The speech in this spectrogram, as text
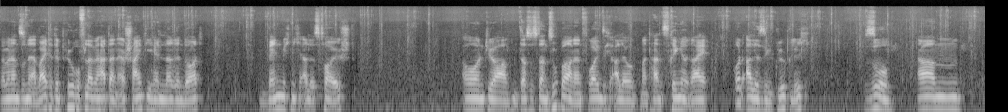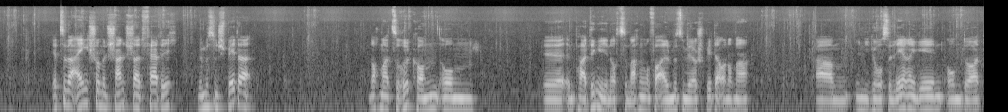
wenn man dann so eine erweiterte Pyroflamme hat, dann erscheint die Händlerin dort. Wenn mich nicht alles täuscht. Und ja, das ist dann super und dann freuen sich alle und man tanzt Ringerei und alle sind glücklich. So, ähm, jetzt sind wir eigentlich schon mit Schandstadt fertig. Wir müssen später nochmal zurückkommen, um äh, ein paar Dinge hier noch zu machen. Und vor allem müssen wir später auch nochmal ähm, in die große Lehre gehen, um dort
